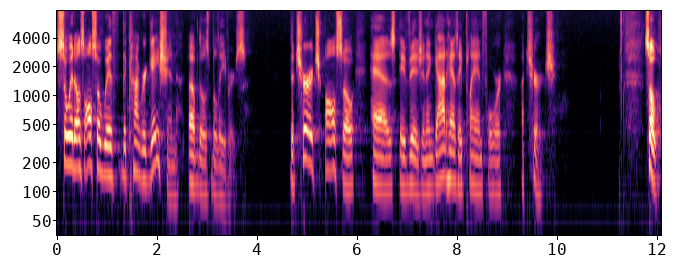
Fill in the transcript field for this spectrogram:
so it is also with the congregation of those believers. The church also has a vision, and God has a plan for a church. So,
